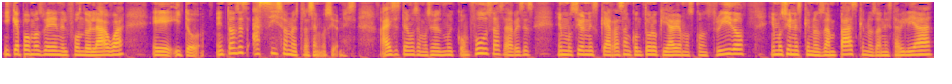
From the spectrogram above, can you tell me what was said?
y que podemos ver en el fondo del agua eh, y todo. Entonces, así son nuestras emociones. A veces tenemos emociones muy confusas, a veces emociones que arrasan con todo lo que ya habíamos construido, emociones que nos dan paz, que nos dan estabilidad,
